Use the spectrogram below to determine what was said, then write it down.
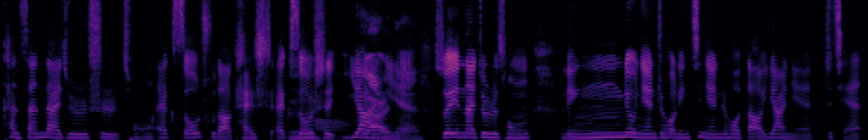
看三代就是是从 XO 出道开始，XO 是一二年，所以那就是从零六年之后，零七年之后到一二年之前，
